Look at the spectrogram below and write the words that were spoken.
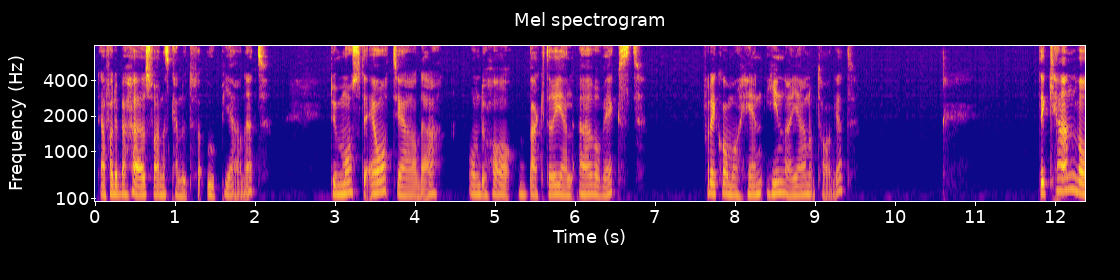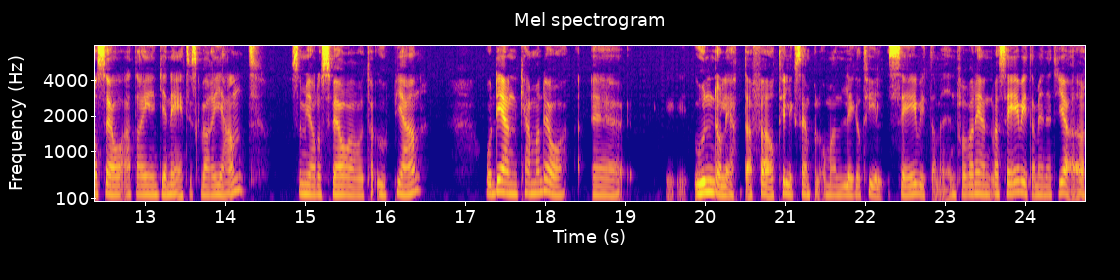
Därför det behövs, för annars kan du ta upp järnet. Du måste åtgärda om du har bakteriell överväxt, för det kommer hindra järnupptaget. Det kan vara så att det är en genetisk variant som gör det svårare att ta upp järn och den kan man då eh, underlätta för till exempel om man lägger till C-vitamin. För vad, vad C-vitaminet gör,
